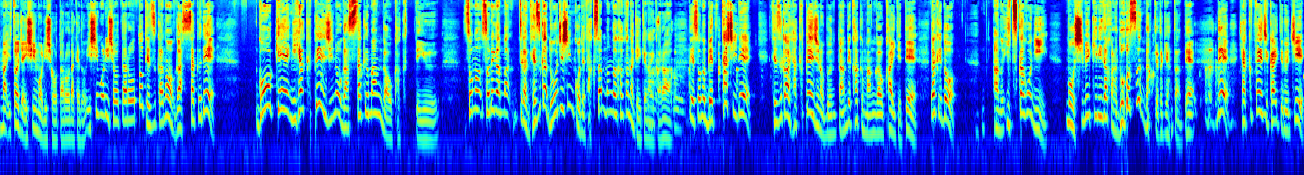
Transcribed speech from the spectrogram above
まあ、当時は石森章太郎だけど、石森章太郎と手塚の合作で、合計200ページの合作漫画を描くっていう、その、それが、ま、てか、手塚同時進行でたくさん漫画描かなきゃいけないからうん、で、その別、他誌で、手塚は100ページの分担で書く漫画を描いてて、だけど、あの、5日後に、もう締め切りだからどうすんだって時があったんで。で、100ページ書いてるうち、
